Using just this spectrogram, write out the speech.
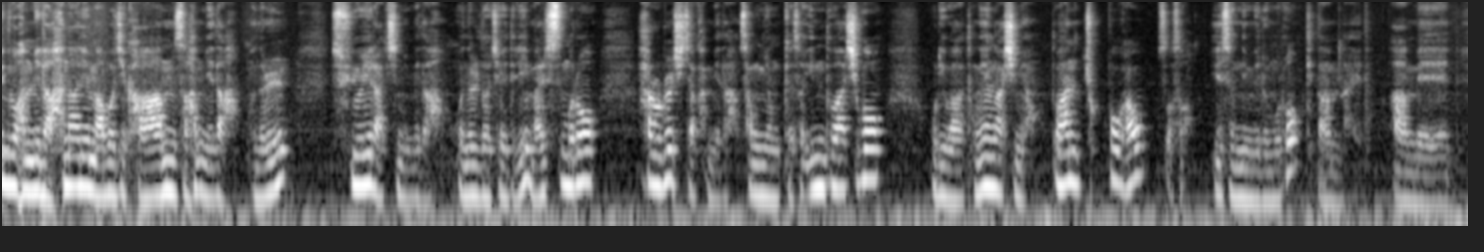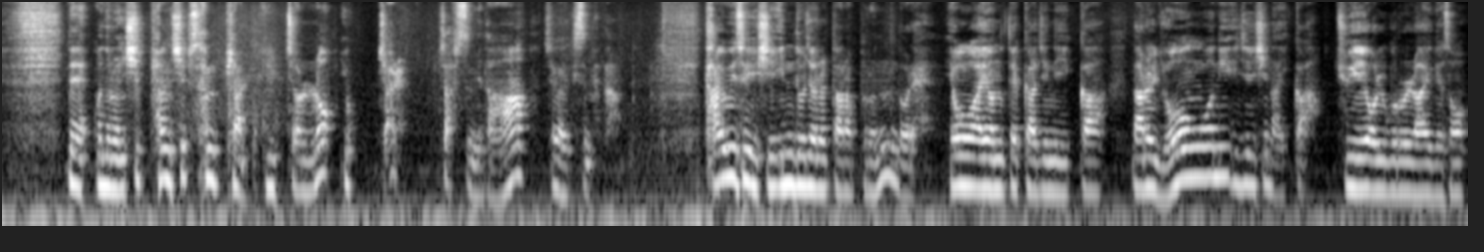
기도합니다. 하나님 아버지 감사합니다. 오늘 수요일 아침입니다. 오늘도 저희들이 말씀으로 하루를 시작합니다. 성령께서 인도하시고 우리와 동행하시며 또한 축복하옵소서 예수님 이름으로 기도합나이다. 아멘. 네, 오늘은 10편 13편 1절로 6절 짧습니다. 제가 읽습니다. 다윗의 시 인도자를 따라 부르는 노래 여호와여 어느 때까지니까 나를 영원히 잊으시나이까 주의 얼굴을 나에게서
